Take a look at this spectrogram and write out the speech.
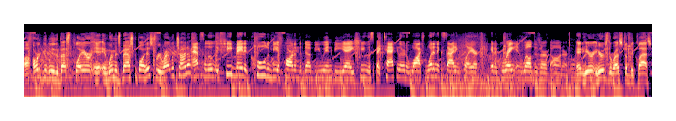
uh, arguably the best player in, in, women's basketball history, right, LaChina? Absolutely. She made it cool to be a part of the WNBA. She was spectacular to watch. What an exciting player and a great and well-deserved honor. And here, here's the rest of the class.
